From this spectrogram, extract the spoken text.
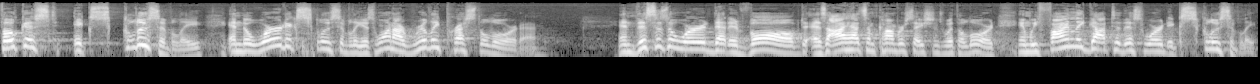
focused exclusively. And the word exclusively is one I really press the Lord on. And this is a word that evolved as I had some conversations with the Lord, and we finally got to this word exclusively.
